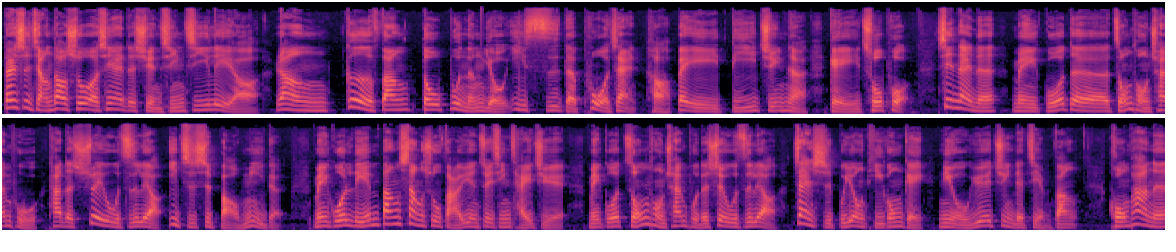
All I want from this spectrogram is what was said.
但是讲到说，现在的选情激烈啊，让各方都不能有一丝的破绽，哈，被敌军呢给戳破。现在呢，美国的总统川普他的税务资料一直是保密的。美国联邦上诉法院最新裁决，美国总统川普的税务资料暂时不用提供给纽约郡的检方，恐怕呢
